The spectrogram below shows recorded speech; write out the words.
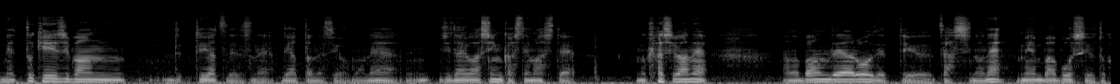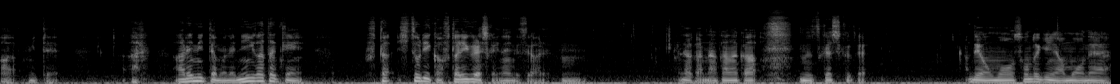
ネット掲示板でっていうやつでですね出会ったんですよ。もうね時代は進化してまして。昔はねあのバンドやろうぜっていう雑誌のねメンバー募集とか見てあれあれ見てもね新潟県1人か2人ぐらいしかいないんですよあれ。うん。だからなかなか難しくて。でももうその時にはもうね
